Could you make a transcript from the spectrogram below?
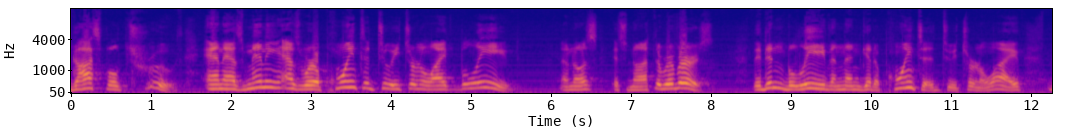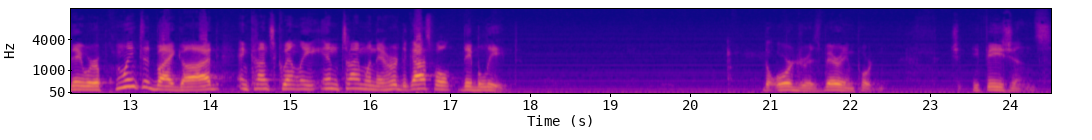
gospel truth. And as many as were appointed to eternal life believed. Now, notice it's not the reverse. They didn't believe and then get appointed to eternal life. They were appointed by God, and consequently, in time when they heard the gospel, they believed. The order is very important. Ephesians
